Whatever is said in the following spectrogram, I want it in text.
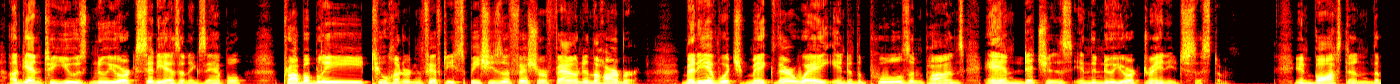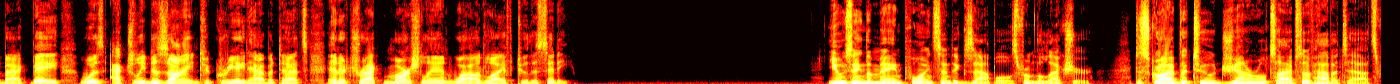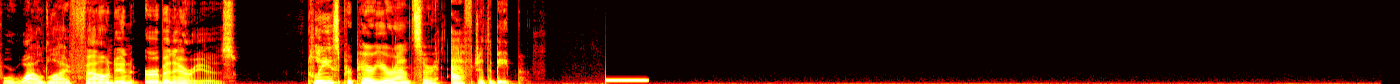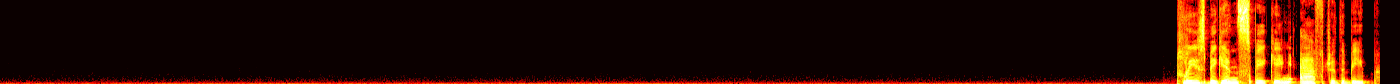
Again, to use New York City as an example, probably 250 species of fish are found in the harbor, many of which make their way into the pools and ponds and ditches in the New York drainage system. In Boston, the Back Bay was actually designed to create habitats and attract marshland wildlife to the city. Using the main points and examples from the lecture, describe the two general types of habitats for wildlife found in urban areas. Please prepare your answer after the beep. Please begin speaking after the beep.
